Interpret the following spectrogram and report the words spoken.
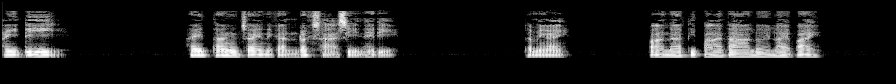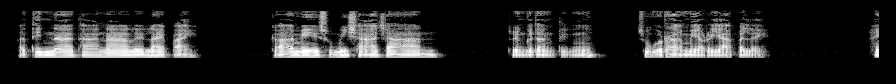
ให้ดี ให้ตั้งใจในการรักษาศีลให้ดีทำยังไง ปานาติปาตาเลยไล่ไปอตินนาทานาเลยไล่ไป กาเมสุมิฉาจารจนกระทั่งถึงสุราเมรยะไปเลย ให้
